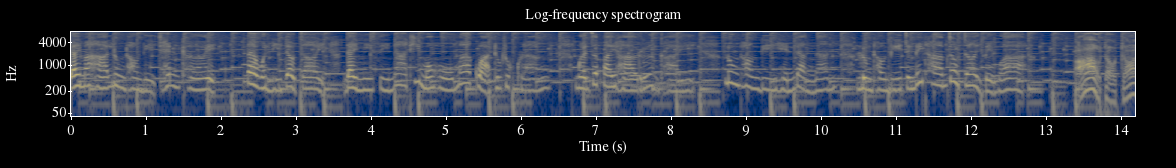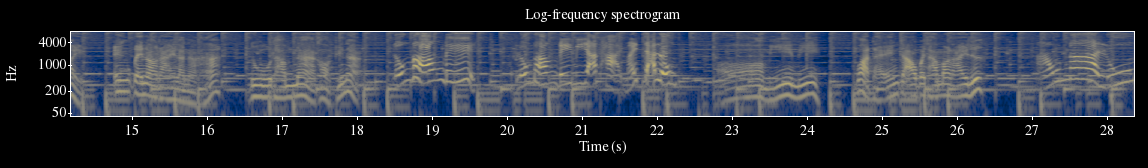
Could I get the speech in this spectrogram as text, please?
ได้มาหาลุงทองดีเช่นเคย แต่วันนี้เจ้าจ้อยได้มีสีหน้าที่โมโหมากกว่าทุกๆ ครั้ง เหมือนจะไปหาเรื่องใคร ลุงทองดีเห็นดังนั้น ลุงทองดีจึงได้ถามเจ้าจ้อยไปว่า อ้าวเจ้าจ้อย เอ็งเป็นอะไรล่ะนะฮะ ดูทำหน้าเขาสินะลุงทองดี ลุงทองดีมียาถ่ายไหมจ๊ะลุง อ๋อ มีมี ว่าแต่เอ็งจะเอาไปทำอะไรหรือ เอาหน้าลุง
